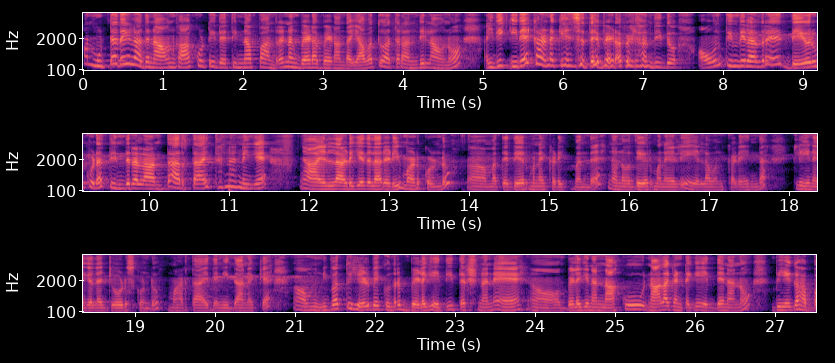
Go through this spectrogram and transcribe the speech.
ಅವ್ನು ಮುಟ್ಟೋದೇ ಇಲ್ಲ ಅದನ್ನು. ಅವ್ನಿಗೆ ಹಾಕ್ಕೊಟ್ಟಿದ್ದೆ, ತಿನ್ನಪ್ಪ ಅಂದರೆ ನಂಗೆ ಬೇಡ ಬೇಡ ಅಂದ. ಯಾವತ್ತೂ ಆ ಥರ ಅಂದಿಲ್ಲ ಅವನು. ಇದಕ್ಕೆ ಇದೇ ಕಾರಣಕ್ಕೆ ಅನಿಸುತ್ತೆ, ಬೇಡ ಬೇಡ ಅಂದಿದ್ದು. ಅವ್ನು ತಿಂದಿಲ್ಲ ಅಂದರೆ ದೇವರು ಕೂಡ ತಿಂದಿರಲ್ಲ ಅಂತ ಅರ್ಥ ಆಯಿತು ನನಗೆ. ಎಲ್ಲ ಅಡುಗೆದೆಲ್ಲ ರೆಡಿ ಮಾಡಿಕೊಂಡು ಮತ್ತು ದೇವ್ರ ಮನೆ ಕಡೆಗೆ ಬಂದೆ. ನಾನು ದೇವ್ರ ಮನೆಯಲ್ಲಿ ಎಲ್ಲ ಒಂದು ಕಡೆಯಿಂದ ಕ್ಲೀನಾಗೆಲ್ಲ ಜೋಡಿಸ್ಕೊಂಡು ಮಾಡ್ತಾ ಇದ್ದೆ ನಿಧಾನಕ್ಕೆ. ಇವತ್ತು ಹೇಳಬೇಕು ಅಂದರೆ ಬೆಳಗ್ಗೆ ಎದ್ದಿದ ತಕ್ಷಣವೇ ಬೆಳಗ್ಗೆ ನಾನು ನಾಲ್ಕು ನಾಲ್ಕು ಗಂಟೆಗೆ ಎದ್ದೆ ನಾನು. ಬೇಗ ಹಬ್ಬ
